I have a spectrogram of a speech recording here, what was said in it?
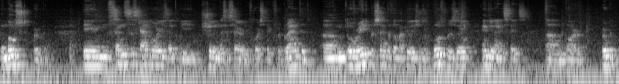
the most urban. In census categories that we shouldn't necessarily, of course, take for granted, um, over 80% of the populations of both Brazil and the United States um, are urban.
